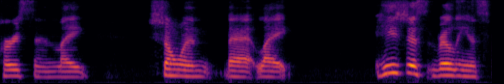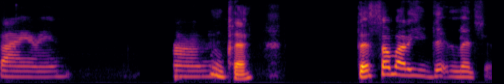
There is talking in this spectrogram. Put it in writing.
person like showing that like he's just really inspiring um Okay. There's somebody you didn't mention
